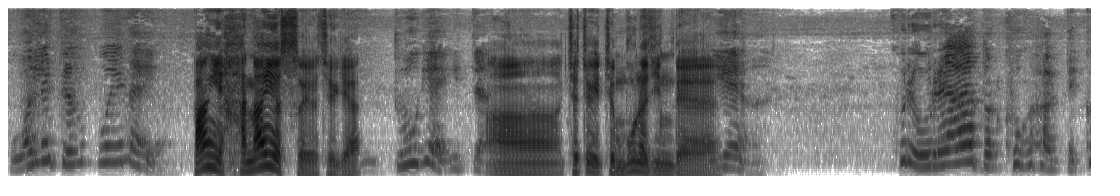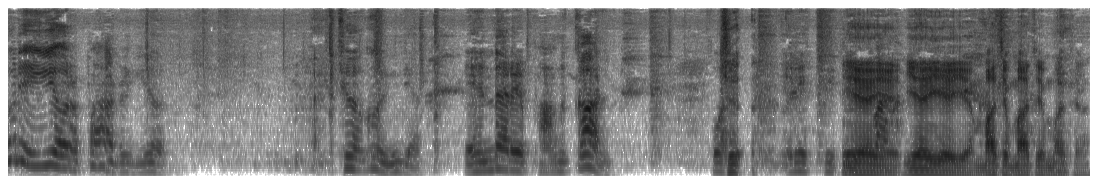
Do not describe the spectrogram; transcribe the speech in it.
원래 저거 보이나요? 방이 하나였어요, 저게. 두 개 있잖아. 아, 저쪽에 좀 무너진데. 예. 그래 우리 아들 그거 할 때 그래 이어를 바로 이어. 저거 이제 옛날에 방간. 저- 이래 예. 예, 예, 예, 예. 맞아, 맞아, 맞아.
